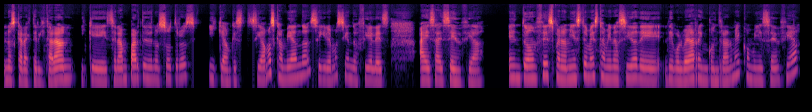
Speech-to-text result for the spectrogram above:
nos, caracterizarán y que serán parte de nosotros y que aunque sigamos cambiando, seguiremos siendo fieles a esa esencia entonces, para mí este mes también ha sido de, volver a reencontrarme con mi esencia,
